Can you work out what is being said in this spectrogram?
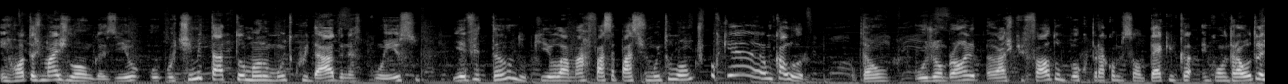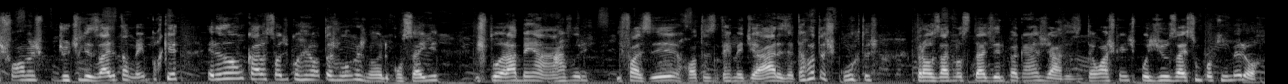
Em rotas mais longas. E o, o, o time tá tomando muito cuidado né, com isso e evitando que o Lamar faça passes muito longos, porque é um calor. Então, o John Brown, eu acho que falta um pouco para a comissão técnica encontrar outras formas de utilizar ele também, porque ele não é um cara só de correr rotas longas, não. Ele consegue explorar bem a árvore e fazer rotas intermediárias, até rotas curtas, para usar a velocidade dele para ganhar jardas. Então acho que a gente podia usar isso um pouquinho melhor.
